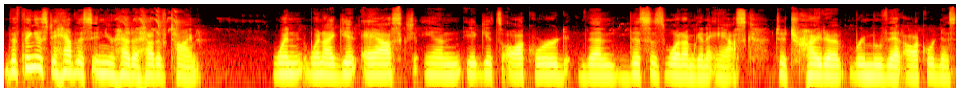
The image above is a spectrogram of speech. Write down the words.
The thing is to have this in your head ahead of time when when I get asked and it gets awkward, then this is what I'm going to ask to try to remove that awkwardness.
